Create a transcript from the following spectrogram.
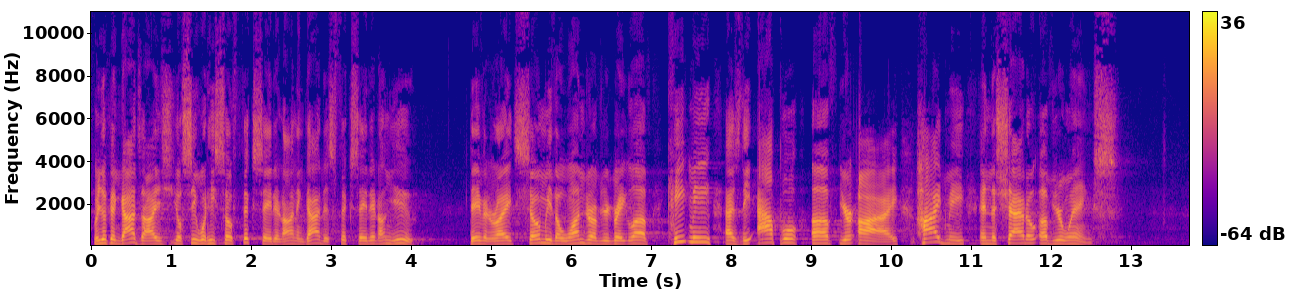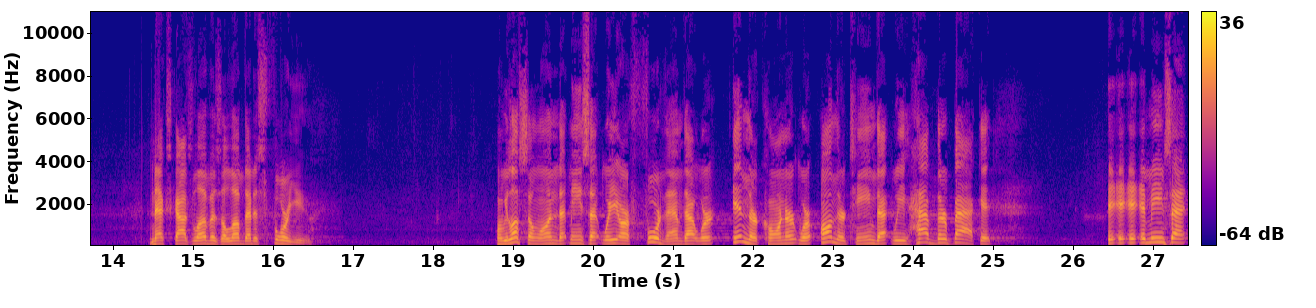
When you look in God's eyes, you'll see what He's so fixated on, and God is fixated on you. David writes, Show me the wonder of your great love. Keep me as the apple of your eye. Hide me in the shadow of your wings. Next, God's love is a love that is for you. When we love someone, that means that we are for them, that we're in their corner, we're on their team, that we have their back. It, it, it means that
